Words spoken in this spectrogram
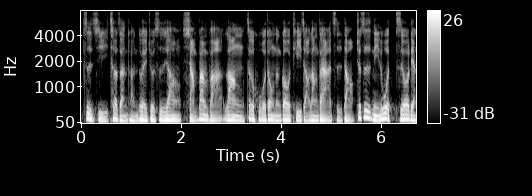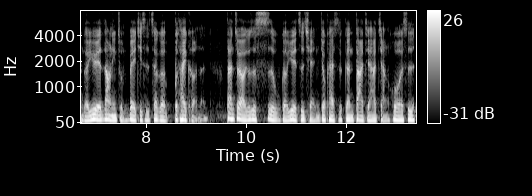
自己策展团队就是要想办法让这个活动能够提早让大家知道。就是你如果只有两个月让你准备，其实这个不太可能。但最好就是四五个月之前就开始跟大家讲，或者是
